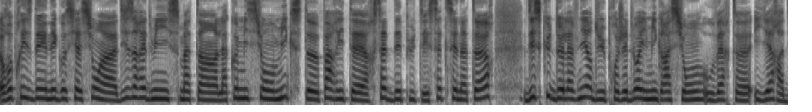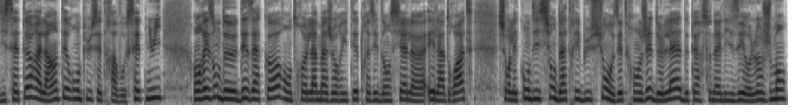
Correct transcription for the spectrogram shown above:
Reprise des négociations à 10h30 ce matin. La commission mixte paritaire, 7 députés, 7 sénateurs, discute de l'avenir du projet de loi immigration. Ouverte hier à 17h, elle a interrompu ses travaux cette nuit en raison de désaccords entre la majorité présidentielle et la droite sur les conditions d'attribution aux étrangers de l'aide personnalisée au logement.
